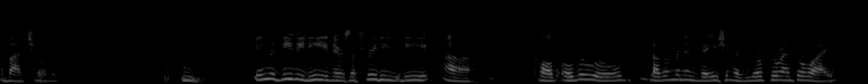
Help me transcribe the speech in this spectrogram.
about children. In the DVD, there's a free DVD uh, called Overruled Government Invasion of Your Parental Rights.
